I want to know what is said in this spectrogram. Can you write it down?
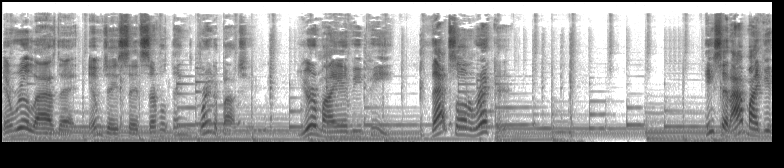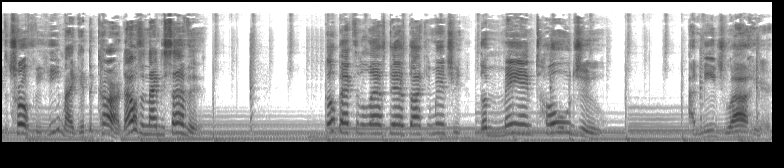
and realize that MJ said several things great about you. You're my MVP. That's on record. He said, I might get the trophy, he might get the car. That was in 97. Go back to the Last Dance documentary. The man told you, I need you out here.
